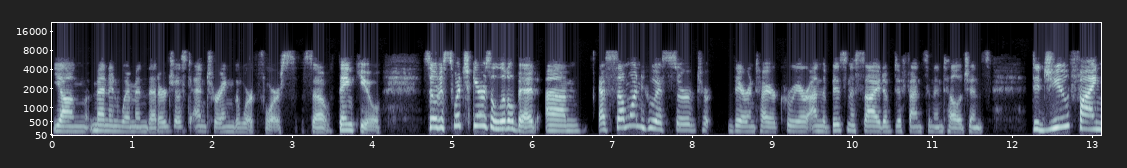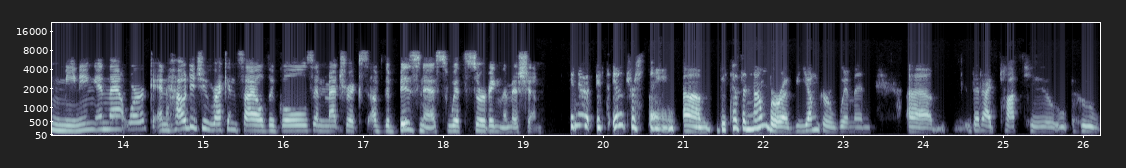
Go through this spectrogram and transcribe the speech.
young men and women that are just entering the workforce. So thank you. So to switch gears a little bit um, as someone who has served her, their entire career on the business side of defense and intelligence did you find meaning in that work? And how did you reconcile the goals and metrics of the business with serving the mission? You know, it's interesting um, because a number of younger women um, that I've talked to who,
